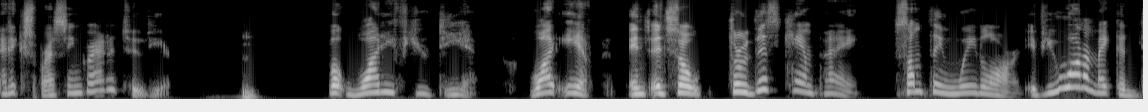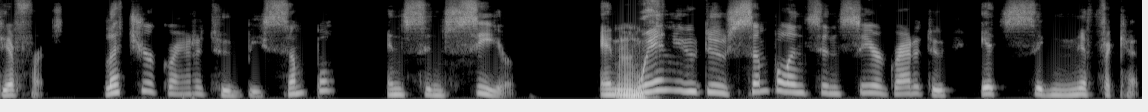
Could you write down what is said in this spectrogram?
at expressing gratitude here. Hmm. But what if you did? What if? And, and so through this campaign, something we learned, if you want to make a difference, let your gratitude be simple and sincere. And mm. when you do simple and sincere gratitude, it's significant.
